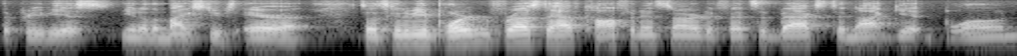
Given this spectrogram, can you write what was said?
the previous, you know, the Mike Stoops era. So it's going to be important for us to have confidence in our defensive backs to not get blown,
